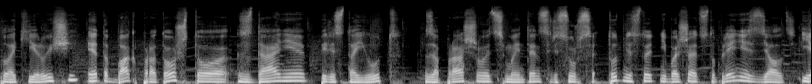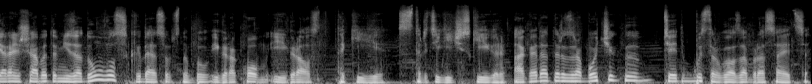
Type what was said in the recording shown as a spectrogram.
блокирующий. Это баг про то, что здания перестают запрашивать maintenance ресурсы. Тут мне стоит небольшое отступление сделать. Я раньше об этом не задумывался, когда я, собственно, был игроком и играл в такие стратегические игры. А когда ты разработчик, э, тебе это быстро в глаза бросается.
